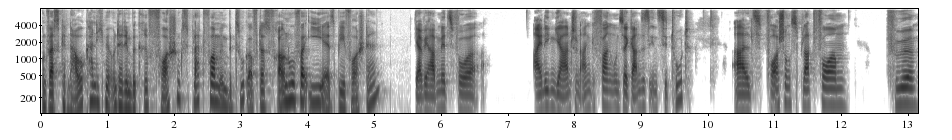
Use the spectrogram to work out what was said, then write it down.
Und was genau kann ich mir unter dem Begriff Forschungsplattform in Bezug auf das Fraunhofer IESB vorstellen? Ja, wir haben jetzt vor einigen Jahren schon angefangen, unser ganzes Institut als Forschungsplattform für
